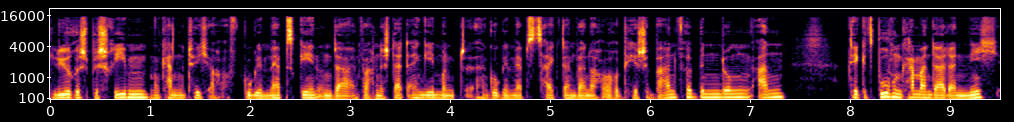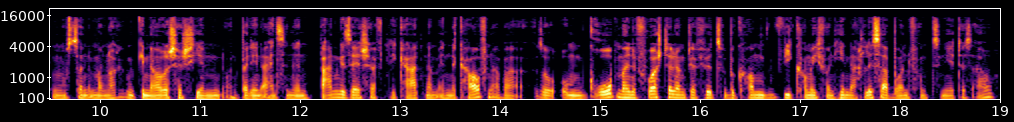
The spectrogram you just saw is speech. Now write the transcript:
lyrisch beschrieben. Man kann natürlich auch auf Google Maps gehen und da einfach eine Stadt eingeben und äh, Google Maps zeigt einem dann auch europäische Bahnverbindungen an. Tickets buchen kann man da dann nicht. Man muss dann immer noch genau recherchieren und bei den einzelnen Bahngesellschaften die Karten am Ende kaufen. Aber so, um grob mal eine Vorstellung dafür zu bekommen, wie komme ich von hier nach Lissabon, funktioniert das auch.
